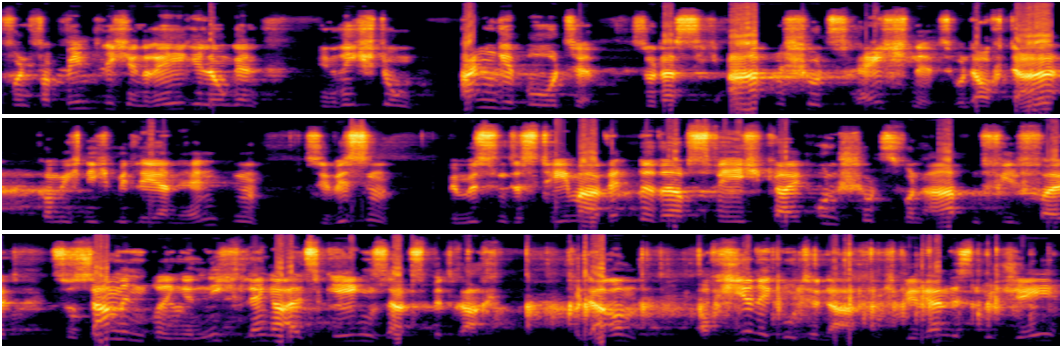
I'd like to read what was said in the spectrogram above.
von verbindlichen Regelungen in Richtung Angebote, sodass sich Artenschutz rechnet. Und auch da komme ich nicht mit leeren Händen. Sie wissen, wir müssen das Thema Wettbewerbsfähigkeit und Schutz von Artenvielfalt zusammenbringen, nicht länger als Gegensatz betrachten. Und darum auch hier eine gute Nachricht. Wir werden das Budget,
